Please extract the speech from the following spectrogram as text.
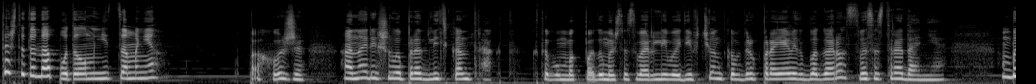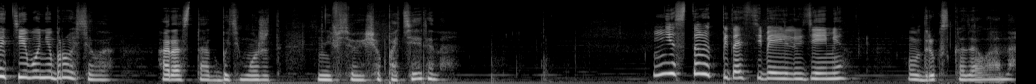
Ты что-то напутал, мнится мне. Похоже, она решила продлить контракт. Кто бы мог подумать, что сварливая девчонка вдруг проявит благородство и сострадание. Быть его не бросила. А раз так, быть может, не все еще потеряно. Не стоит питать себя иллюзиями, вдруг сказала она.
